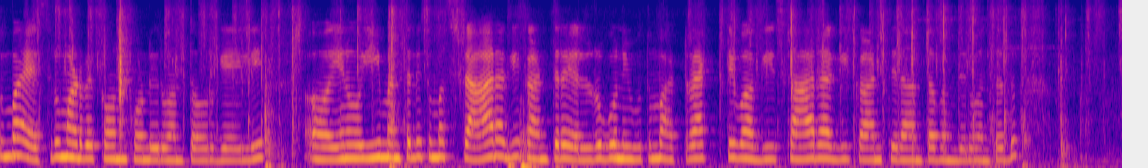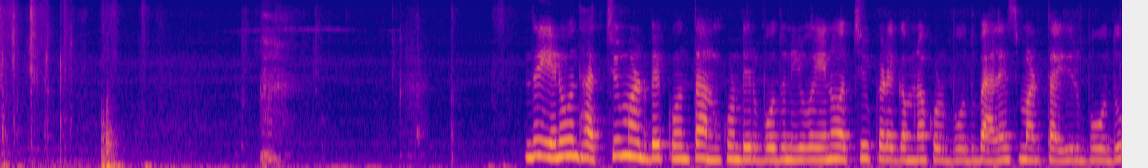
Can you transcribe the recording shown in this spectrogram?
ತುಂಬ ಹೆಸರು ಮಾಡಬೇಕು ಅಂದ್ಕೊಂಡಿರುವಂಥವ್ರಿಗೆ ಇಲ್ಲಿ. ಏನು ಈ ಮಂತಲ್ಲಿ ತುಂಬ ಸ್ಟಾರ್ ಆಗಿ ಕಾಣ್ತೀರಾ ಎಲ್ರಿಗೂ? ನೀವು ತುಂಬ ಅಟ್ರಾಕ್ಟಿವ್ ಆಗಿ ಸ್ಟಾರ್ ಆಗಿ ಕಾಣ್ತೀರಾ ಅಂತ ಬಂದಿರುವಂಥದ್ದು ಅಂದರೆ ಏನೋ ಒಂದು ಅಚೀವ್ ಮಾಡಬೇಕು ಅಂತ ಅಂದ್ಕೊಂಡಿರ್ಬೋದು ನೀವು ಏನೋ ಅಚೀವ್ ಕಡೆ ಗಮನ ಕೊಡ್ಬೋದು ಬ್ಯಾಲೆನ್ಸ್ ಮಾಡ್ತಾ ಇರ್ಬೋದು.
